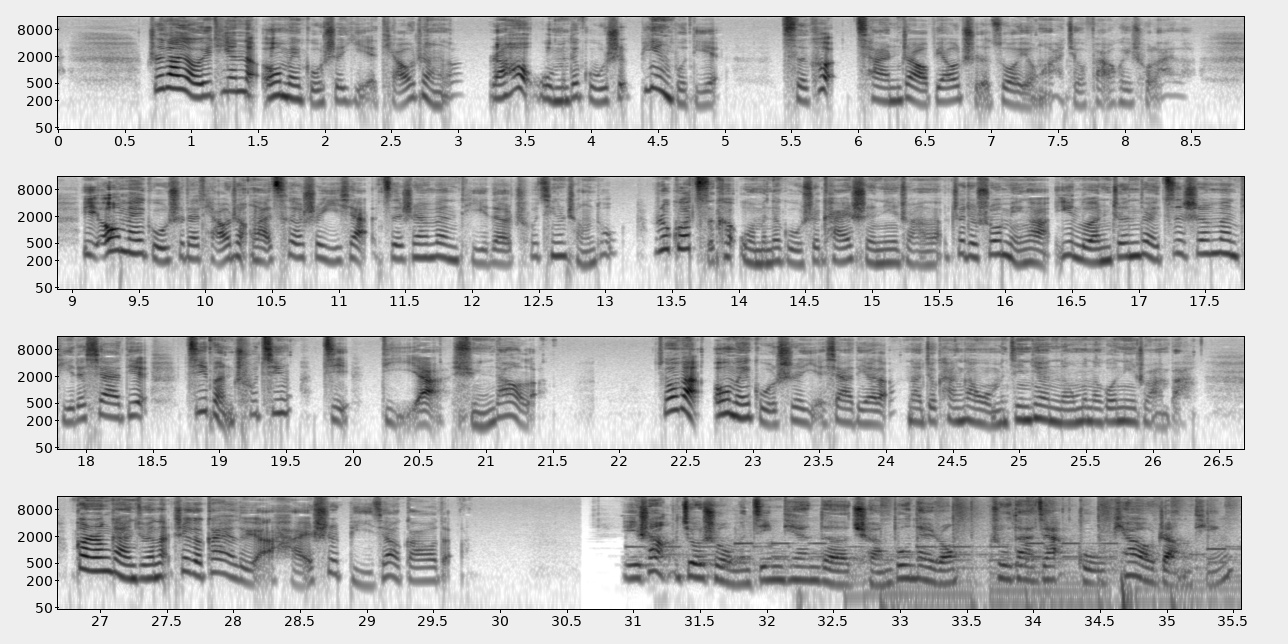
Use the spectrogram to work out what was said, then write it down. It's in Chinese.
直到有一天呢，欧美股市也调整了，然后我们的股市并不跌，此刻参照标尺的作用啊就发挥出来了，以欧美股市的调整来测试一下自身问题的出清程度。如果此刻我们的股市开始逆转了，这就说明啊，一轮针对自身问题的下跌基本出清，即底呀寻到了。昨晚欧美股市也下跌了，那就看看我们今天能不能够逆转吧。个人感觉呢，这个概率啊还是比较高的。以上就是我们今天的全部内容，祝大家股票涨停。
